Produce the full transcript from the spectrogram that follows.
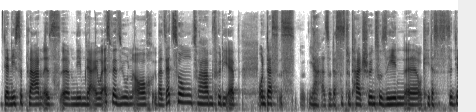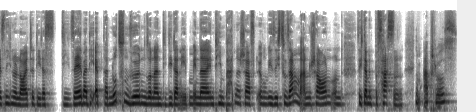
der nächste Plan ist, ähm, neben der iOS-Version auch Übersetzungen zu haben für die App. Und das ist, ja, also das ist total schön zu sehen. Äh, okay, das sind jetzt nicht nur Leute, die das, die selber die App dann nutzen würden, sondern die, die dann eben in der intimen Partnerschaft irgendwie sich zusammen anschauen und sich damit befassen. Zum Abschluss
